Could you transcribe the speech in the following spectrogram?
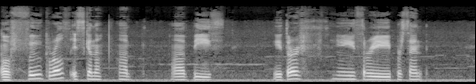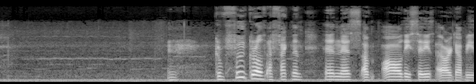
uh, food growth is gonna uh, uh, be 33%. Food growth effectiveness of all these cities are gonna be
